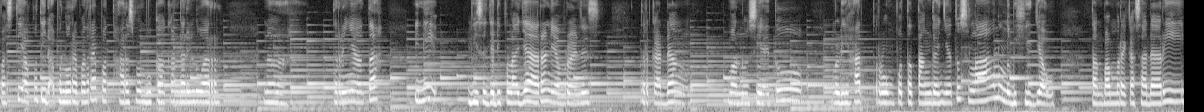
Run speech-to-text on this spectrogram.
pasti aku tidak perlu repot-repot harus membukakan dari luar. Nah, ternyata ini bisa jadi pelajaran ya, Francis. Terkadang manusia itu melihat rumput tetangganya itu selalu lebih hijau tanpa mereka sadari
